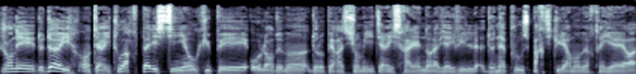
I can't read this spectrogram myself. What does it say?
Journée de deuil en territoire palestinien occupé au lendemain de l'opération militaire israélienne dans la vieille ville de Naplouse, particulièrement meurtrière.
